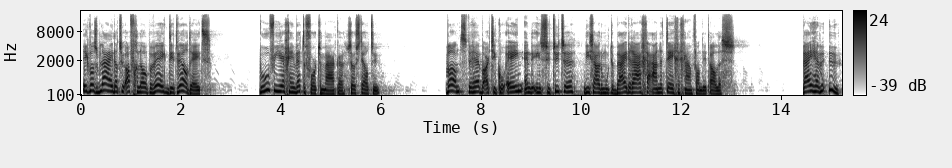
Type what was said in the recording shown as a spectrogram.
Ik was blij dat u afgelopen week dit wel deed. We hoeven hier geen wetten voor te maken, zo stelt u. Want we hebben artikel 1 en de instituten die zouden moeten bijdragen aan het tegengaan van dit alles. Wij hebben u.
